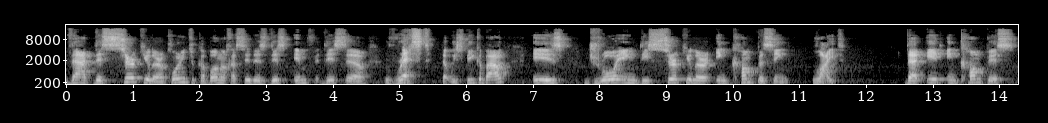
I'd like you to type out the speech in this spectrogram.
that this circular, according to Kabbalah and Hasidus, this, inf- this uh, rest that we speak about is drawing the circular encompassing light, that it encompass,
